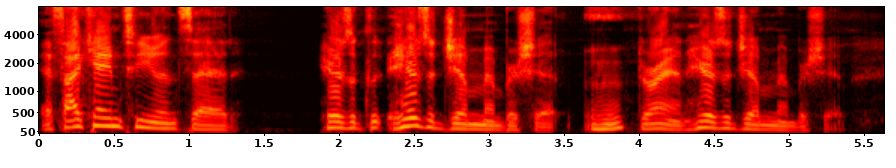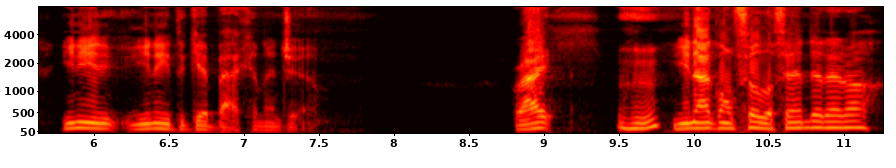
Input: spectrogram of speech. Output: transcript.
If I came to you and said, "Here's a here's a gym membership, mm-hmm. Duran. Here's a gym membership. You need you need to get back in the gym, right? Mm-hmm. You're not gonna feel offended at all.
